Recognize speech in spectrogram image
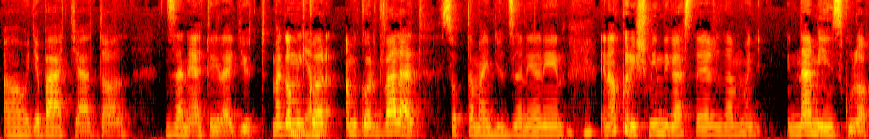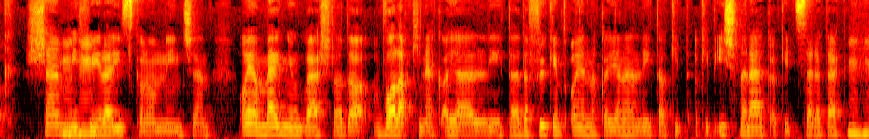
ahogy a bátyáddal zenéltél együtt, meg amikor, amikor veled szoktam együtt zenélni, én, Mhm. én akkor is mindig azt érzem, hogy nem izgulok, semmiféle Mhm. izgalom nincsen. Olyan megnyugvást ad a valakinek a jelenléte, de főként olyannak a jelenléte, akit, akit ismerek, akit szeretek, Uh-huh.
